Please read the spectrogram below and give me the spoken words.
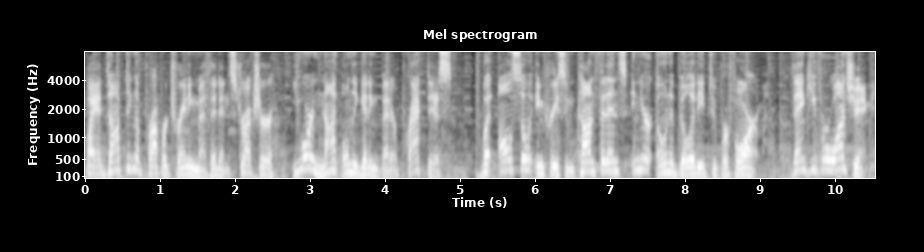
By adopting a proper training method and structure, you are not only getting better practice, but also increasing confidence in your own ability to perform. Thank you for watching!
